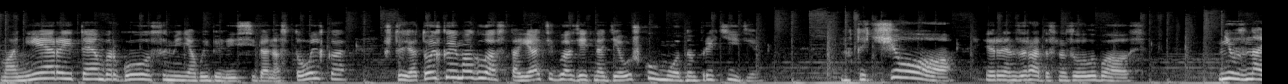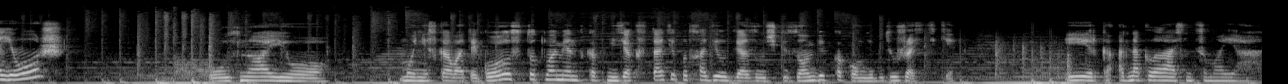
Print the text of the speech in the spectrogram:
Манера и тембр голоса меня выбили из себя настолько, что я только и могла стоять и глазеть на девушку в модном прикиде. «Ну ты чё?» Ирен радостно заулыбалась. «Не узнаешь?» «Узнаю!» Мой низковатый голос в тот момент как нельзя кстати подходил для озвучки зомби в каком-нибудь ужастике. Ирка, одноклассница моя.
